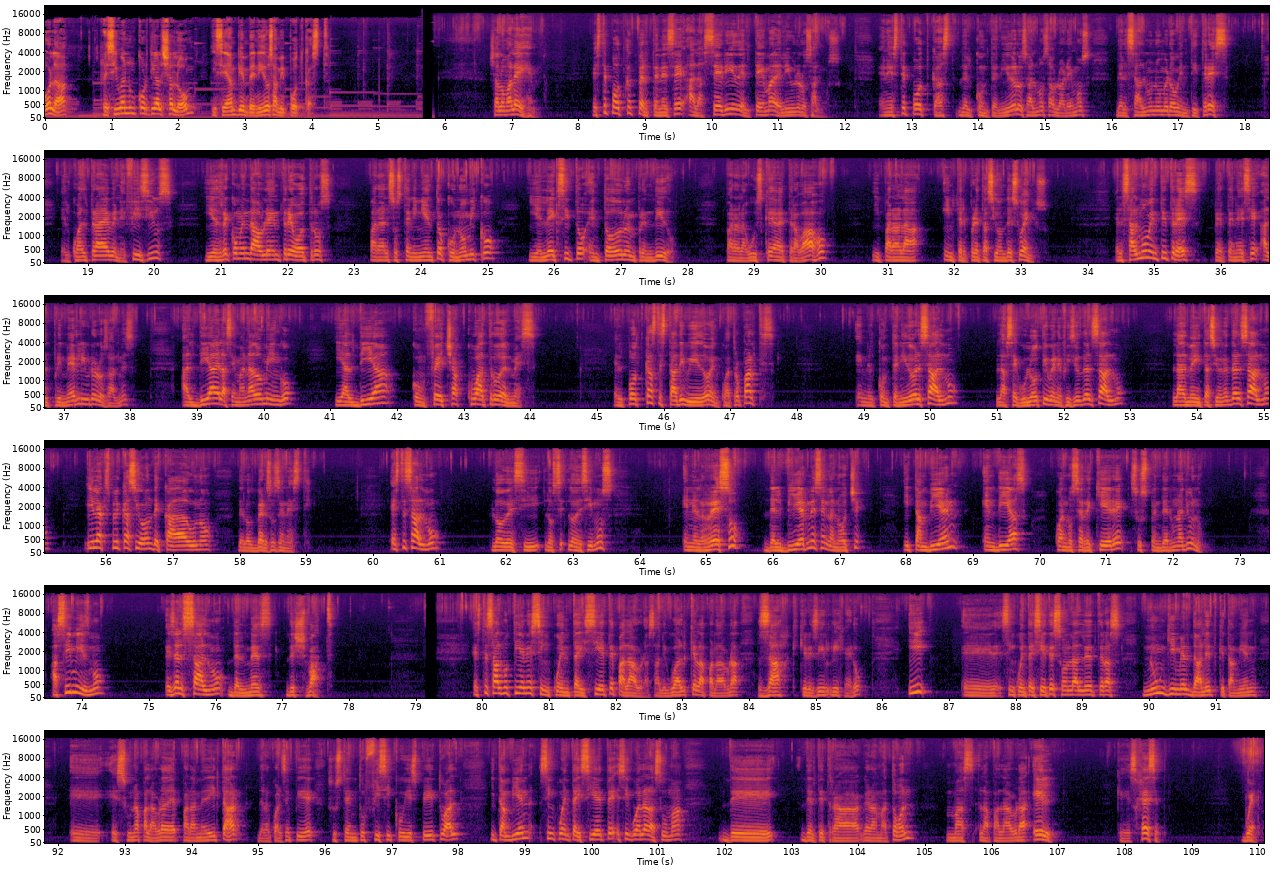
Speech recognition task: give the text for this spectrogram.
Hola, reciban un cordial shalom y sean bienvenidos a mi podcast. Shalom Aleichem. Este podcast pertenece a la serie del tema del libro de los Salmos. En este podcast del contenido de los Salmos hablaremos del Salmo número 23, el cual trae beneficios y es recomendable, entre otros, para el sostenimiento económico y el éxito en todo lo emprendido para la búsqueda de trabajo y para la interpretación de sueños. El Salmo 23 pertenece al primer libro de los Salmes, al día de la semana domingo y al día con fecha 4 del mes. El podcast está dividido en cuatro partes. En el contenido del Salmo, la segulot y beneficios del Salmo, las meditaciones del Salmo y la explicación de cada uno de los versos en este. Este salmo lo, lo, decimos en el rezo del viernes en la noche y también en días cuando se requiere suspender un ayuno. Asimismo, es el salmo del mes de Shvat. Este salmo tiene 57 palabras, al igual que la palabra zah, que quiere decir ligero, y 57 eh, son las letras Nun Gimel Dalet, que también eh, es una palabra para meditar, de la cual se pide sustento físico y espiritual. Y también 57 es igual a la suma de, del tetragramatón más la palabra El, que es Geset. Bueno,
